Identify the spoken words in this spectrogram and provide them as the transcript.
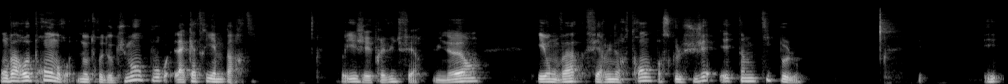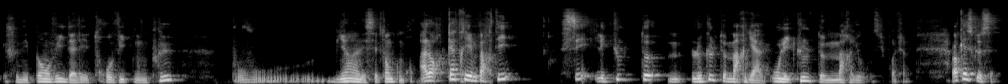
on va reprendre notre document pour la quatrième partie. Vous voyez, j'avais prévu de faire une heure et on va faire 1h30 parce que le sujet est un petit peu long. Et je n'ai pas envie d'aller trop vite non plus pour vous bien laisser le temps de comprendre. Alors, quatrième partie, c'est les cultes, le culte marial ou les cultes mariaux, si vous préférez. Alors, qu'est-ce que c'est?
